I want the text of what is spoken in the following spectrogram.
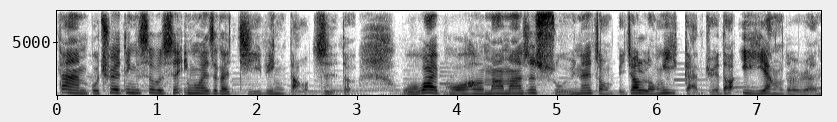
但不确定是不是因为这个疾病导致的。我外婆和妈妈是属于那种比较容易感觉到异样的人，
